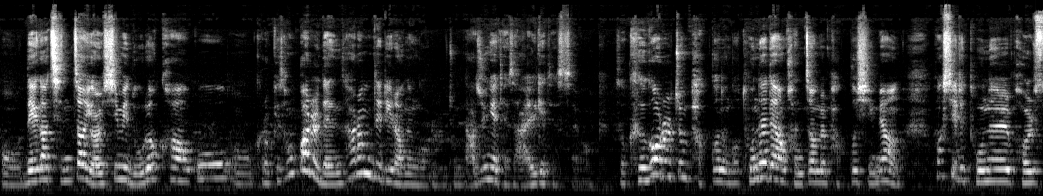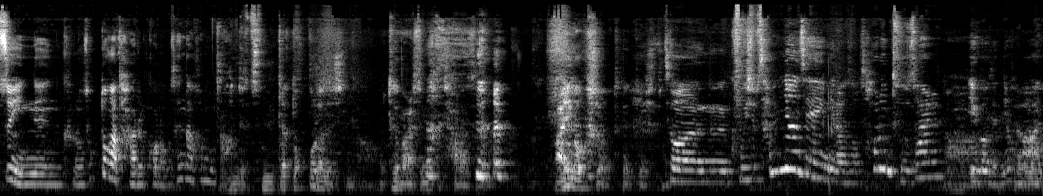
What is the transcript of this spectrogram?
어, 내가 진짜 열심히 노력하고 어, 그렇게 성과를 낸 사람들이라는 거를 좀 나중에 돼서 알게 됐어요. 그래서 그거를 좀 바꾸는 거, 돈에 대한 관점을 바꾸시면 확실히 돈을 벌 수 있는 그런 속도가 다를 거라고 생각합니다. 아 근데 진짜 똑부러지신다. 어떻게 말씀 이렇게 잘하세요? 나이가 혹시 어떻게 되시죠? 저는 93년생이라서 32살이거든요. 아, 아.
